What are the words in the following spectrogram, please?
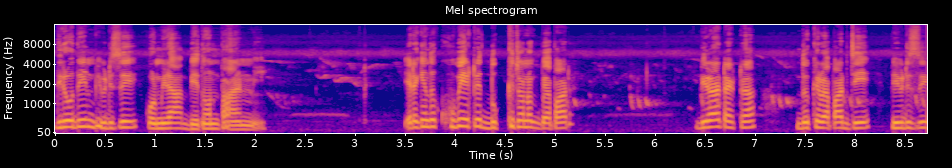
দীর্ঘদিন ভিডিসি কর্মীরা বেতন পাননি। এটা কিন্তু খুবই একটি দুঃখজনক ব্যাপার। বিরাট একটা দুঃখের ব্যাপার যে ভিডিসি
